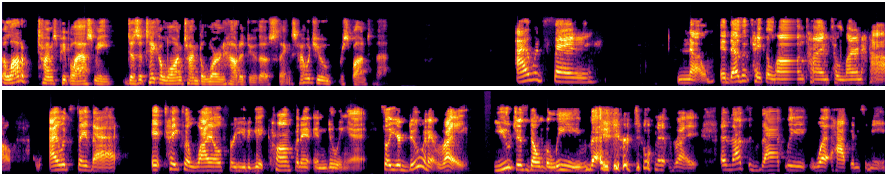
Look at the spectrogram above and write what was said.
A lot of times people ask me, does it take a long time to learn how to do those things? How would you respond to that? I would say no. It doesn't take a long time to learn how. I would say that it takes a while for you to get confident in doing it. So you're doing it right. You just don't believe that you're doing it right. And that's exactly what happened to me.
